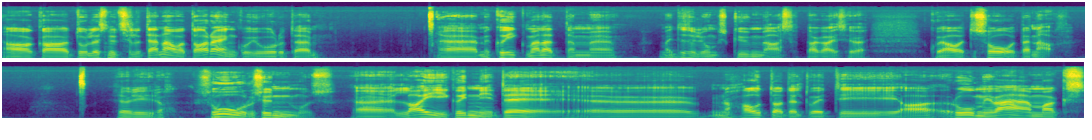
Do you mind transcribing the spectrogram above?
aga tulles nüüd selle tänavate arengu juurde, äh, me kõik mäletame, ma ei tea, see oli umbes kümme aastat tagasi või, kui avati Soo tänav. see oli noh, suur sündmus äh,, lai kõnnitee äh,, noh, autodelt võeti ruumi vähemaks,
